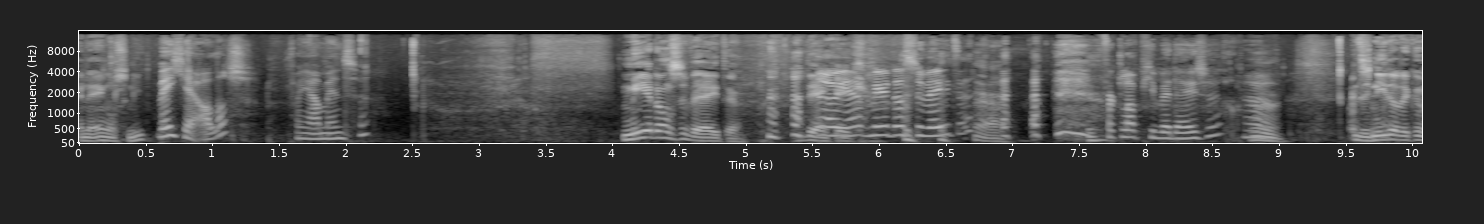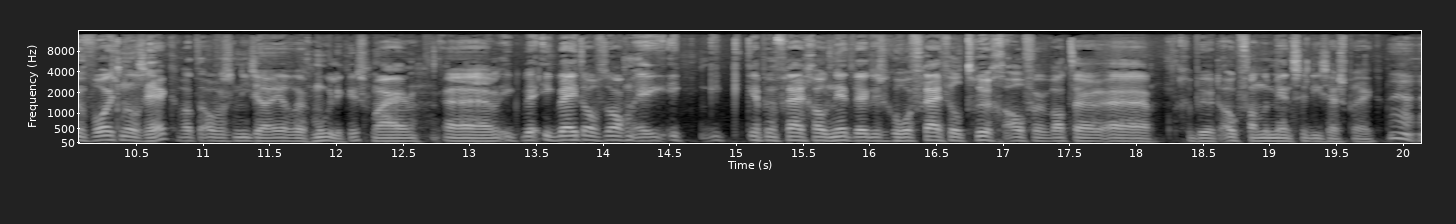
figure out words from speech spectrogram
En de Engelsen niet. Weet jij alles van jouw mensen? Meer dan ze weten, denk oh ik. ja, meer dan ze weten? Ja. Verklap je bij deze? Ja. Het is niet dat ik hun voicemails hack, wat overigens niet zo heel erg moeilijk is. Maar eh, ik, ik weet over het algemeen, ik, ik, ik heb een vrij groot netwerk... dus ik hoor vrij veel terug over wat er eh, gebeurt. Ook van de mensen die zij spreken. Ja.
